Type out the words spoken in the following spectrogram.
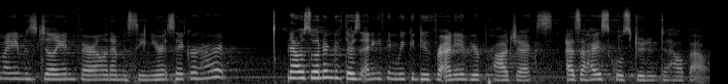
My name is Jillian Farrell, and I'm a senior at Sacred Heart. And I was wondering if there's anything we can do for any of your projects as a high school student to help out.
